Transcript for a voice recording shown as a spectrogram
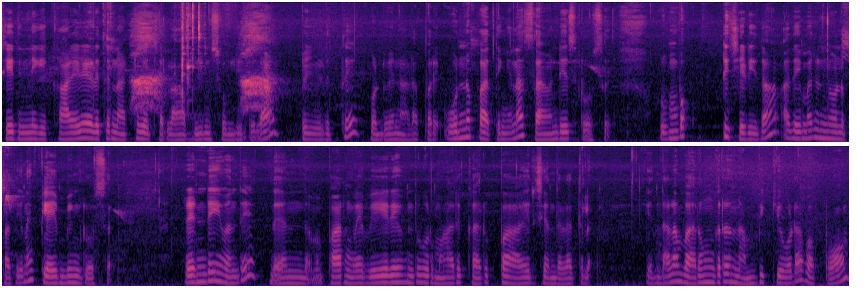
சரி இன்றைக்கி காலையில் எடுத்து நட்டு வச்சிடலாம் அப்படின்னு சொல்லிட்டு தான் இப்போ எடுத்து கொண்டு போய் நடப்புறேன் ஒன்று பார்த்தீங்கன்னா செவன் டேஸ் ரோஸு ரொம்ப குட்டி செடி தான் அதே மாதிரி இன்னொன்று பார்த்தீங்கன்னா கிளைம்பிங் ரோஸு ரெண்டையும் வந்து இந்த இந்த பாருங்களேன் வேரே வந்து ஒரு மாதிரி கருப்பாக ஆயிடுச்சு அந்த இடத்துல. இருந்தாலும் வருங்கிற நம்பிக்கையோடு வைப்போம்.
